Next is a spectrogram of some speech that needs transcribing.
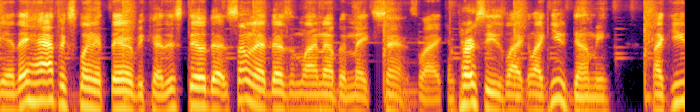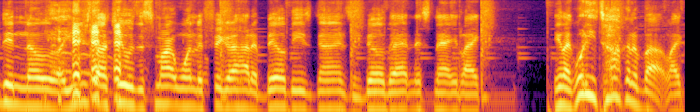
Yeah, they half explain it there because it still does some of that doesn't line up and make sense. Like and Percy's like like you dummy. Like you didn't know you just thought you was the smart one to figure out how to build these guns and build that and this and that. You're like you're like, what are you talking about? Like,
